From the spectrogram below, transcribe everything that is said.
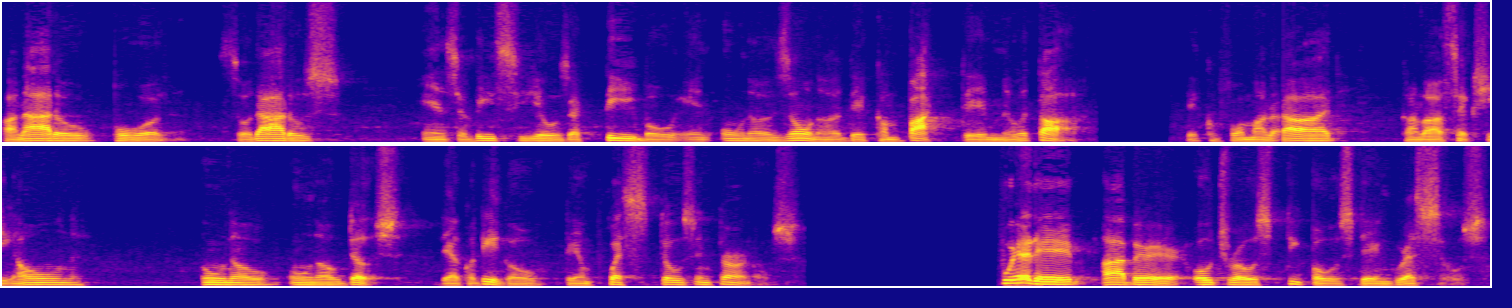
ganado por soldados en servicios activos en una zona de combate militar, de conformidad con la sección 112 del Código de Impuestos Internos. Puede haber otros tipos de ingresos,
